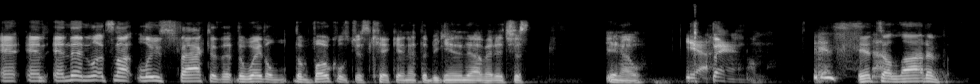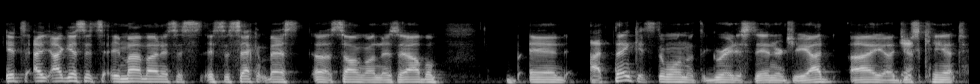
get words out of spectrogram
and, and and then let's not lose fact of the, the way the the vocals just kick in at the beginning of it. It's just, you know, Yeah. bam. It's, It's a lot of it's. I, I guess it's in my mind. It's a, it's the second best uh, song on this album, and I think it's the one with the greatest energy. I I uh, just can't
